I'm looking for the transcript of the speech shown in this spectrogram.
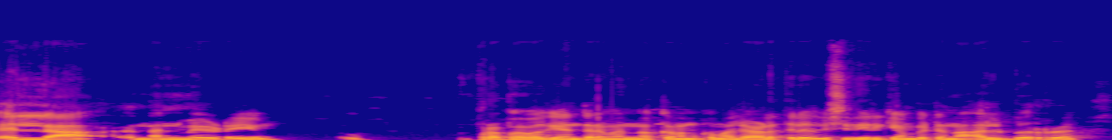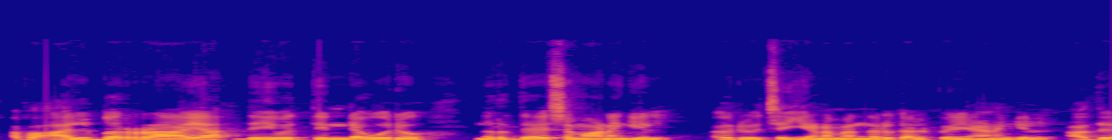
എല്ലാ നന്മയുടെയും പ്രഭവ കേന്ദ്രം എന്നൊക്കെ നമുക്ക് മലയാളത്തിൽ വിശദീകരിക്കാൻ പറ്റുന്ന അൽ ബർ അപ്പോൾ അൽ ബറായ ദൈവത്തിന്റെ ഒരു നിർദ്ദേശമാണെങ്കിൽ ഒരു ചെയ്യണം എന്നൊരു കൽപ്പനയാണെങ്കിൽ അത്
